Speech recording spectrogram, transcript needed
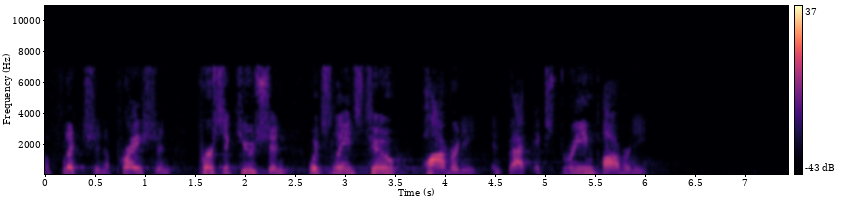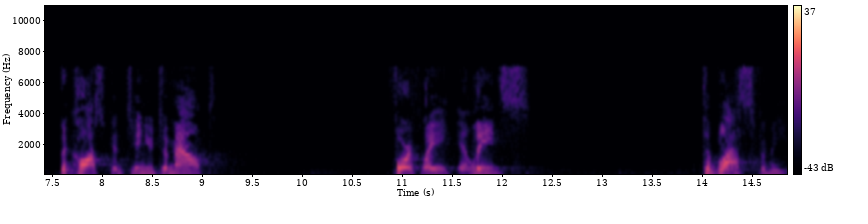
affliction, oppression, persecution, which leads to poverty. In fact, extreme poverty. The costs continue to mount. Fourthly, it leads to blasphemy.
